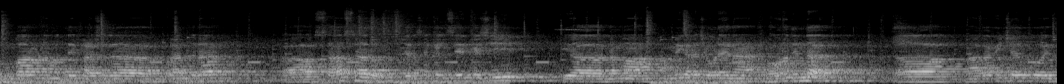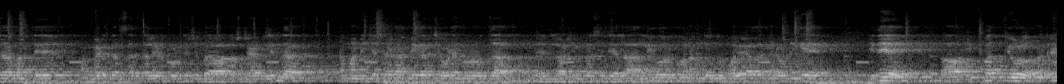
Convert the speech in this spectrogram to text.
ಕುಂಬಾರೋಣ ಮತ್ತು ಕಳಶದ ಮುಖಾಂತರ ಸಹಸ್ರಾರು ಜನಸಂಖ್ಯೆಯಲ್ಲಿ ಸೇರ್ಕರಿಸಿ ನಮ್ಮ ಅಂಬಿಗರ ಚೌಡಯ್ಯನ ಭವನದಿಂದ ಮತ್ತೆ ಚೌಕದಿಂದ ಮತ್ತು ಅಂಬೇಡ್ಕರ್ ಸರ್ಕಲ್ ಹಿಡ್ಕೊಂಡು ಬಸ್ ಸ್ಟ್ಯಾಂಡ್ಲಿಂದ ನಮ್ಮ ನಿಜ ಸರಣ ಅಂಬಿಗರ ಚೌಡಯ್ಯನ ವೃತ್ತ, ಏನು ಲಾಡ್ಜಿಂಗ್ ಕ್ಲಾಸ್ ಇದೆಯಲ್ಲ, ಅಲ್ಲಿವರೆಗೂ ನಮ್ಮದೊಂದು ಭವ್ಯವಾದ ಮೆರವಣಿಗೆ ಇದೆ. ಇಪ್ಪತ್ತೇಳು ಅಂದರೆ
